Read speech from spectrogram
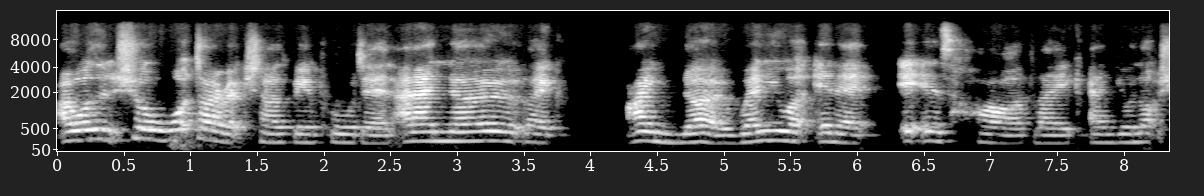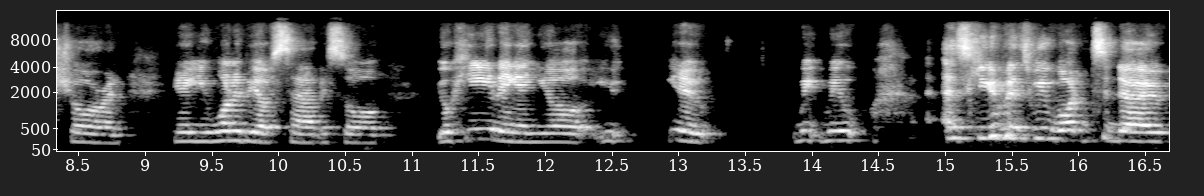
I wasn't sure what direction I was being pulled in. And I know, like, I know when you are in it, it is hard, like, and you're not sure, and you know, you want to be of service or you're healing and you're, you, you know, we, we, as humans, we want to know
